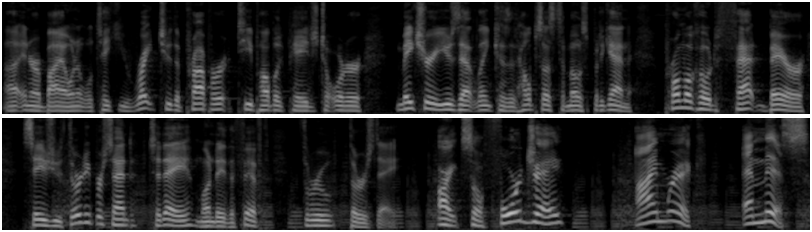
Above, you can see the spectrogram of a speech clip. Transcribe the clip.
uh, in our bio, and it will take you right to the proper TeePublic page to order. Make sure you use that link because it helps us the most. But again, promo code FATBEAR saves you 30% today, Monday the 5th, through Thursday. All right, so for Jay, I'm Rick, and this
